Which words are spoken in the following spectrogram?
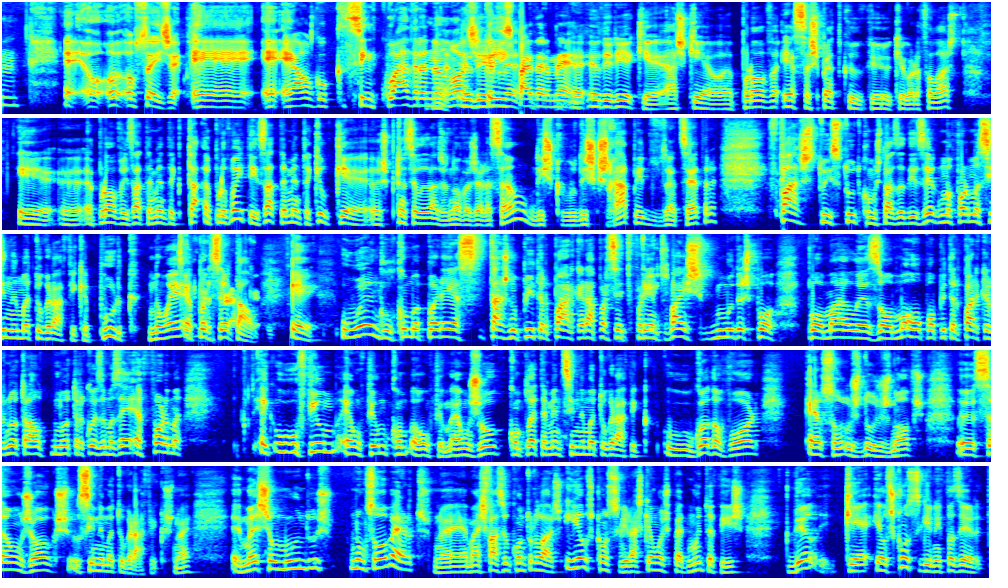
é ou, ou, seja, é, é, é, algo que se enquadra na lógica diria, do Spider-Man. Eu diria que é, acho que é a prova, esse aspecto que, que, que agora falaste é prova exatamente, tá, aproveita exatamente aquilo que é as potencialidades da nova geração, disco, discos rápidos, etc. Faz tu isso tudo, como estás a dizer, de uma forma cinematográfica, porque não é aparecer tal, é o ângulo como aparece, estás no Peter Parker a aparecer de frente, vais, mudas para, o, para o Miles ou, ou para o Peter Parker noutra, noutra coisa, mas é a forma é, o, filme é um filme, um filme, é um jogo completamente cinematográfico. O God of War é, são os dos novos, eh, são jogos cinematográficos, não é? Eh, mas são mundos, não são abertos, não é? É mais fácil controlar. E eles conseguiram, acho que é um aspecto muito fixe, que é eles conseguirem fazer,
